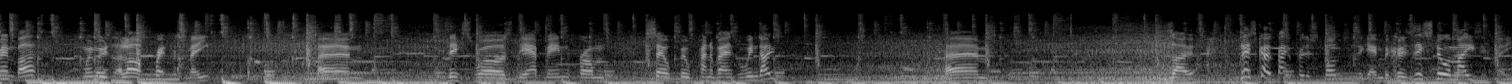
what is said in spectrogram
remember, when we was at the last breakfast meet, um, this was the admin from Self-Build Panel Vans with Windows. Um, so let's go back for the sponsors again because this still amazes me.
